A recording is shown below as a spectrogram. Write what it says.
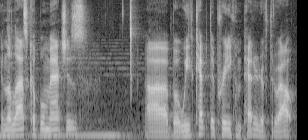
in the last couple matches. Uh, but we've kept it pretty competitive throughout.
